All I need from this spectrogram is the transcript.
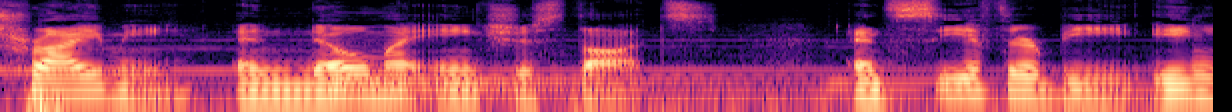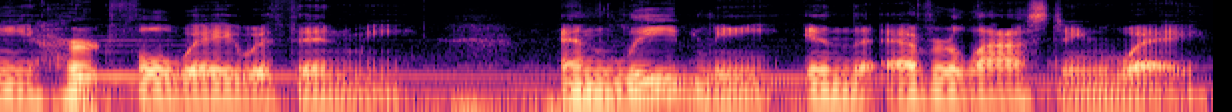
Try me and know my anxious thoughts, and see if there be any hurtful way within me, and lead me in the everlasting way.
